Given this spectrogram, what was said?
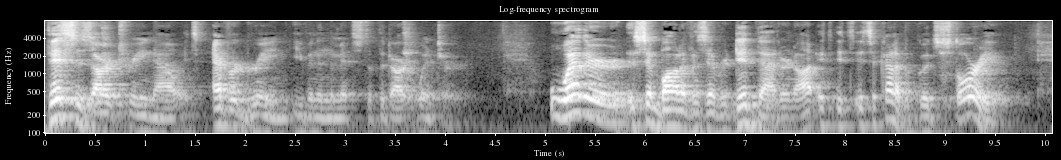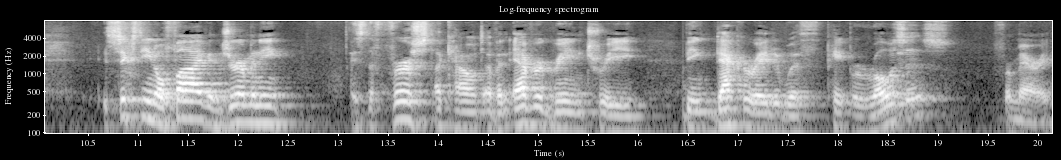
this is our tree now. It's evergreen, even in the midst of the dark winter. Whether St. Boniface ever did that or not, it, it, it's a kind of a good story. 1605 in Germany is the first account of an evergreen tree being decorated with paper roses for Mary,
